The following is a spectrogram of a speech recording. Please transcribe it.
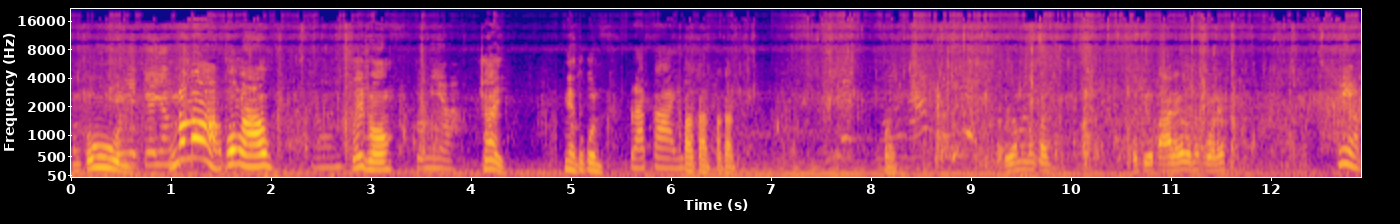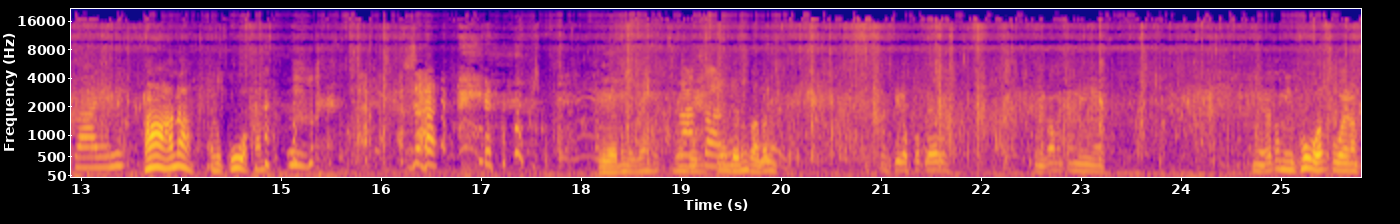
มันตู้นเจอยังนั่นน่ะพวกเราตัวที่สองตัวเมียใช่ เนี่ยทุกคนปลากายปลากัดปลากัดปล่อยเออมันลงไปเราเจอปลาแล้วเราไม่กลัวแล้วเนี่ยปลาเลยนี่อ่าอันน่ะเอาลูกกู้กันเดี๋ยวมันเดี๋ยวมันเดี๋ยวเดี๋ยวนี้ก่อนแป๊บนึงเมื่อกี้เราพบแล้วนี่ว่ามันต้องมีไงนี่เราต้องมีผู้ทั้งตัวเนาะ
